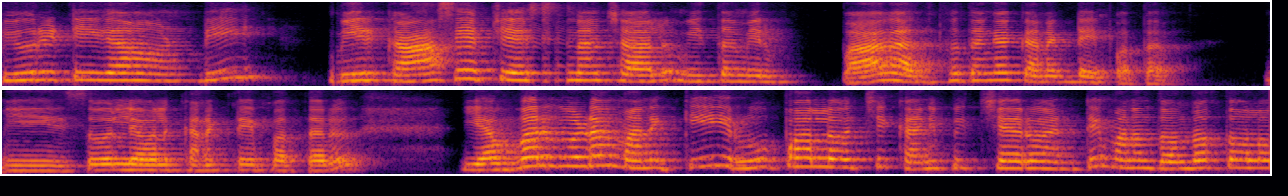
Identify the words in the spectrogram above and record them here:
ప్యూరిటీగా ఉండి మీరు కాసేపు చేసినా చాలు మీతో మీరు బాగా అద్భుతంగా కనెక్ట్ అయిపోతారు. మీ సోల్ లెవెల్ కనెక్ట్ అయిపోతారు. ఎవ్వరు కూడా మనకి రూపాల్లో వచ్చి కనిపించారు అంటే మనం ద్వంద్వత్వంలో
